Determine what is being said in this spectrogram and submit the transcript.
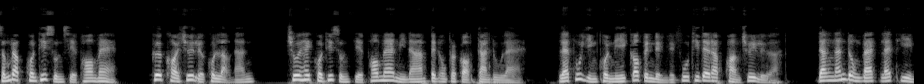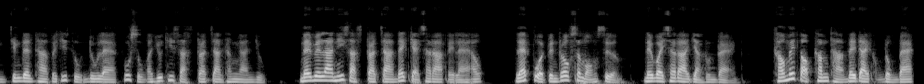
สำหรับคนที่สูญเสียพ่อแม่ เพื่อคอยช่วยเหลือคนเหล่านั้น ช่วยให้คนที่สูญเสียพ่อแม่มีน้ำเป็นองค์ประกอบการดูแล และผู้หญิงคนนี้ก็เป็นหนึ่งในผู้ที่ได้รับความช่วยเหลือ ดังนั้นดงแบ็กและทีมจึงเดินทางไปที่ศูนย์ดูแลผู้สูงอายุที่ศาสตราจารย์ทำงานอยู่ ในเวลานี้ศาสตราจารย์ได้แก่ชราไปแล้ว และป่วยเป็นโรคสมองเสื่อมในวัยชราอย่างรุนแรง เขาไม่ตอบคำถามใดๆของดงแบ็ก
